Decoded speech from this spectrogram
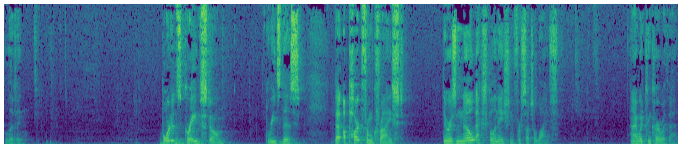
living. Borden's gravestone reads this that apart from Christ, there is no explanation for such a life. And I would concur with that.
